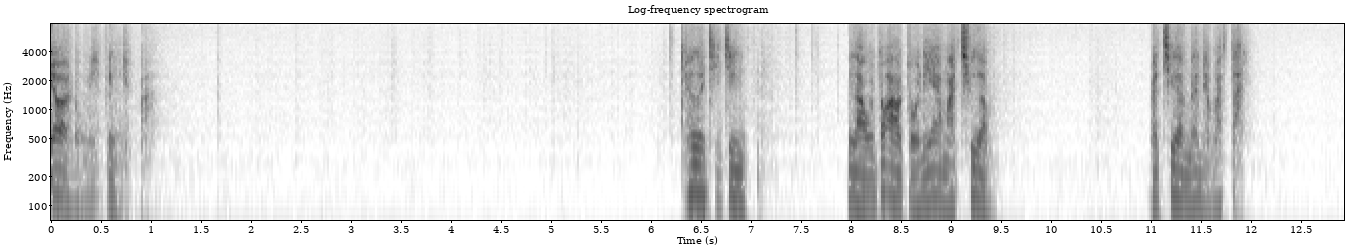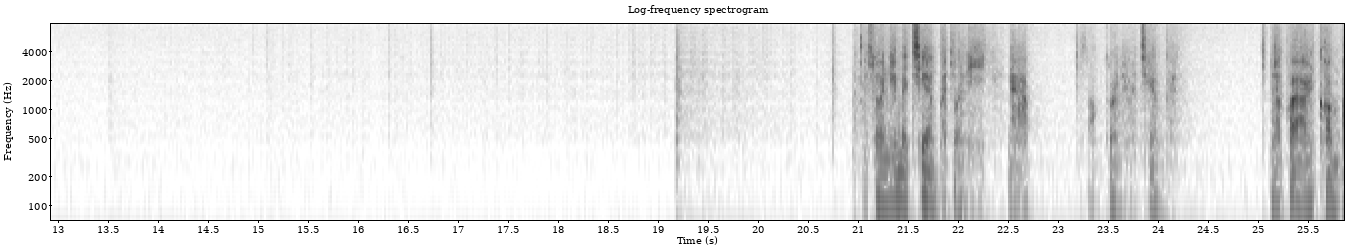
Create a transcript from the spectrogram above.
ย่อลงนิดหนึ่งดีกว่าเออจริงๆ เราต้องเอาตัวนี้มาเชื่อม มาเชื่อมแล้วเดี๋ยวมาตัดตัวนี้มาเชื่อมกับตัวนี้นะครับสองตัวนี้มาเชื่อมกัน แล้วก็เอาคอมไบ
